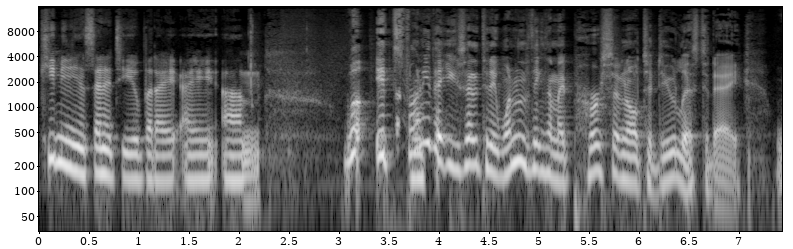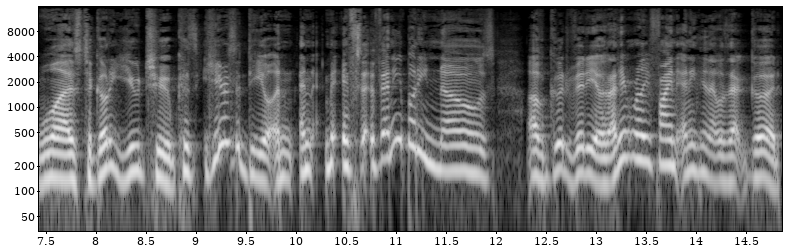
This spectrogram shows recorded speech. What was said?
keep meaning to send it to you, but I I um Well, it's funny that you said it today. One of the things on my personal to do list today was to go to YouTube because here's the deal, and and if if anybody knows of good videos, I didn't really find anything that was that good.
